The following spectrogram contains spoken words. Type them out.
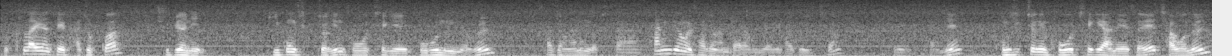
또 클라이언트의 가족과 주변인 비공식적인 보호 체계의 보호 능력을 사정하는 것이다. 환경을 사정한다라고 이야기를 하고 있죠. 네, 그 다음에 공식적인 보호 체계 안에서의 자원을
